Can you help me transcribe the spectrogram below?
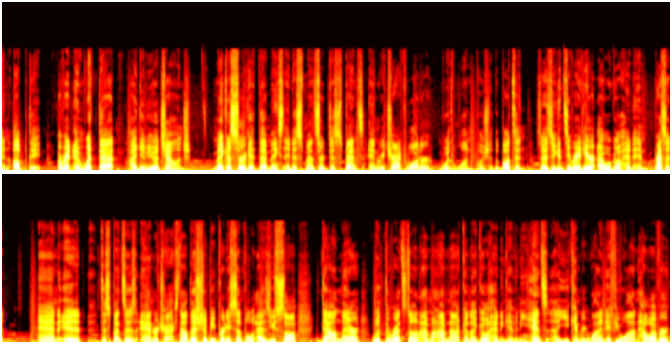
an update. All right, and with that, I give you a challenge. Make a circuit that makes a dispenser dispense and retract water with one push of the button. So as you can see right here, I will go ahead and press it and it dispenses and retracts. Now this should be pretty simple as you saw down there with the redstone. I'm, I'm not going to go ahead and give any hints. Uh, you can rewind if you want. However,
